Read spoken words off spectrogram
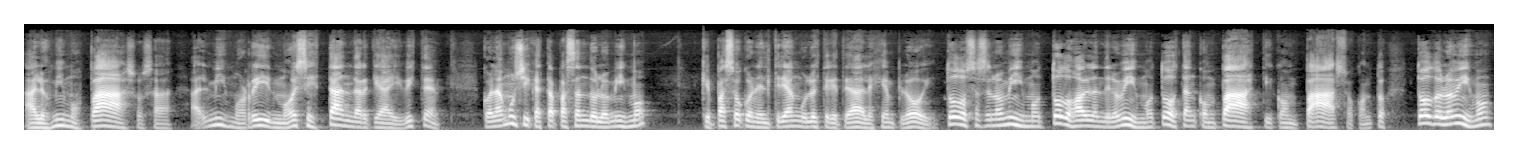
a los mismos pasos, al mismo ritmo, ese estándar que hay, ¿viste? Con la música está pasando lo mismo que pasó con el triángulo este que te da el ejemplo hoy. Todos hacen lo mismo, todos hablan de lo mismo, todos están con pasti, con paso, con todo, todo lo mismo.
